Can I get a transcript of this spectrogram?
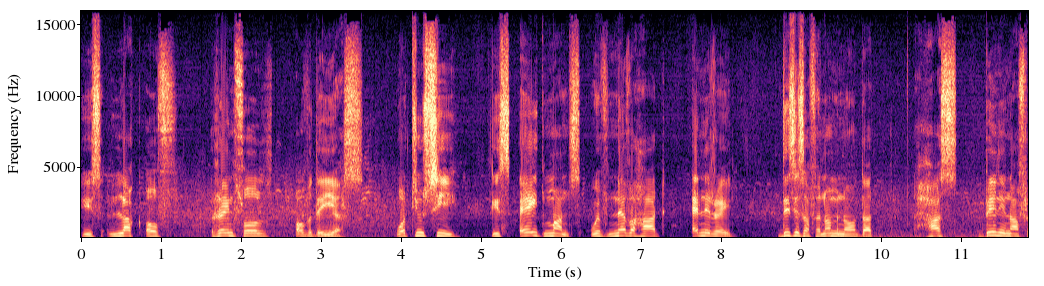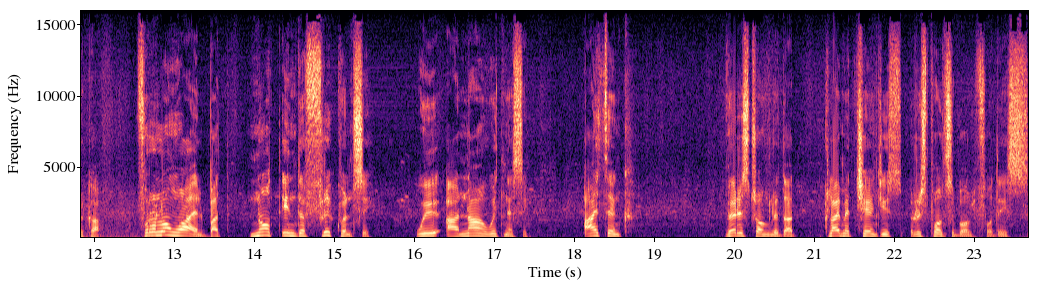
is lack of rainfall over the years. What you see is eight months we've never had any rain. This is a phenomenon that has been in Africa for a long while, but not in the frequency we are now witnessing. I think very strongly that climate change is responsible for this.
